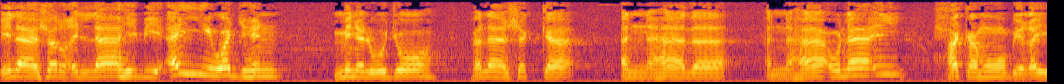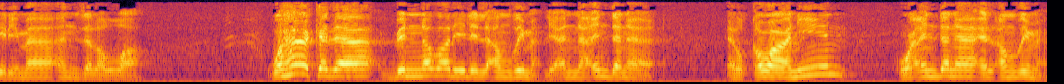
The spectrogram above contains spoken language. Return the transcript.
إلى شرع الله بأي وجه من الوجوه فلا شك أن هذا أن هؤلاء حكموا بغير ما أنزل الله. وهكذا بالنظر للأنظمة لأن عندنا القوانين وعندنا الأنظمة.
